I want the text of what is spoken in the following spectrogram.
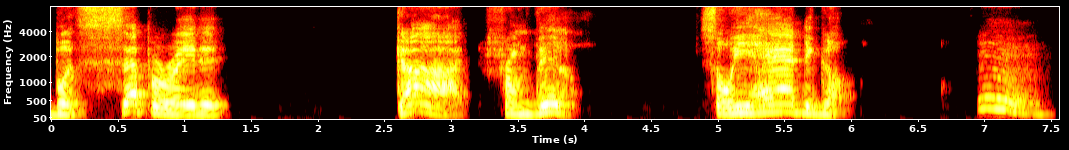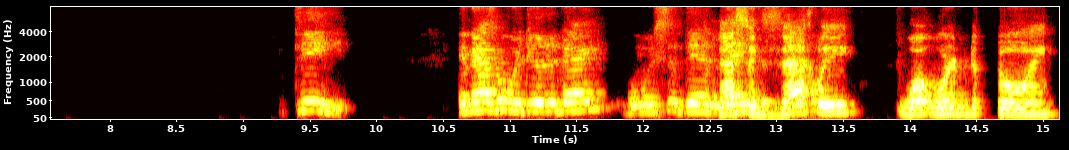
but separated God from them. So he had to go. Mm. Deep. And that's what we do today when we sit there. that's exactly what we're doing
